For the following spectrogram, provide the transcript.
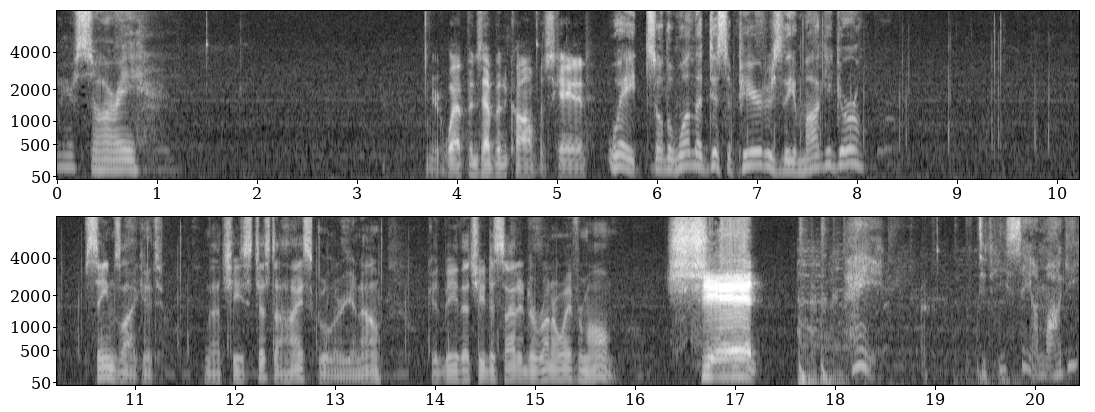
We're sorry. Your weapons have been confiscated. Wait, so the one that disappeared is the Amagi girl? Seems like it. But she's just a high schooler, you know. Could be that she decided to run away from home. Shit! Hey, did he say Amagi?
